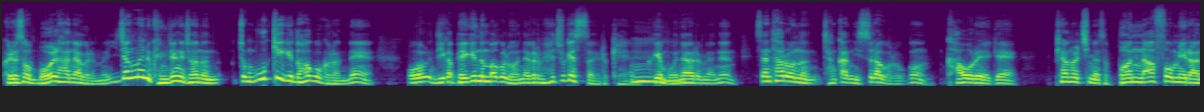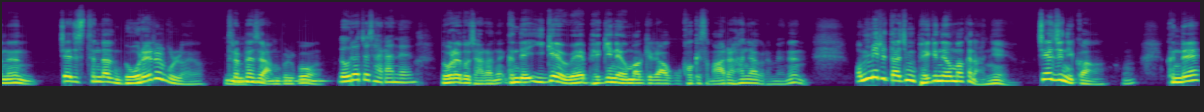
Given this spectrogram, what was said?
그래서 뭘 하냐 그러면 이 장면이 굉장히 저는 좀 웃기기도 하고 그런데 어, 네가 백인 음악을 원해 그럼 해주겠어 이렇게 해요. 그게 음. 뭐냐 그러면은 센타로는 잠깐 있으라 그러고 카오루에게 피아노를 치면서 Me라는 재즈 스탠다드 노래를 불러요. 트럼펫을 안 불고 음. 노래도 잘하는. 노래도 잘하는. 근데 이게 왜 백인의 음악이라고 거기서 말을 하냐 그러면은 엄밀히 따지면 백인의 음악은 아니에요. 재즈니까. 어? 근데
